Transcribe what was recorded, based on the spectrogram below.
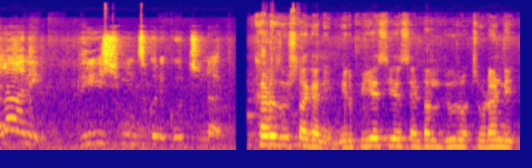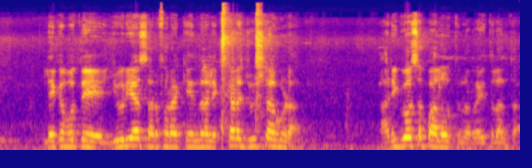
ఎలా అని భీష్మించుకుని కూర్చున్నారు. ఎక్కడ చూసినా కానీ మీరు పిఎస్సిఎస్ సెంటర్లు చూ చూడండి. లేకపోతే యూరియా సరఫరా కేంద్రాలు ఎక్కడ చూసినా కూడా అరిగోస పాలవుతున్నారు రైతులంతా.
